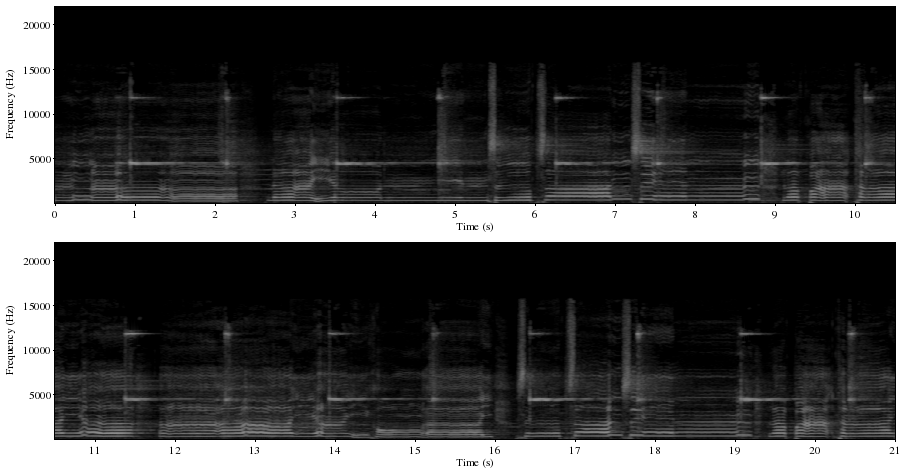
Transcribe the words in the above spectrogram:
นได้ยนยินสืบสานสินละปะทา สืบสานศิลละปะไทย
